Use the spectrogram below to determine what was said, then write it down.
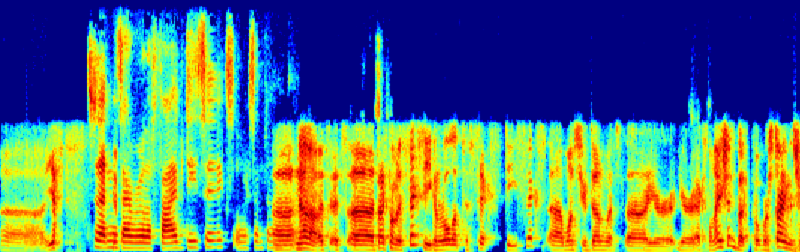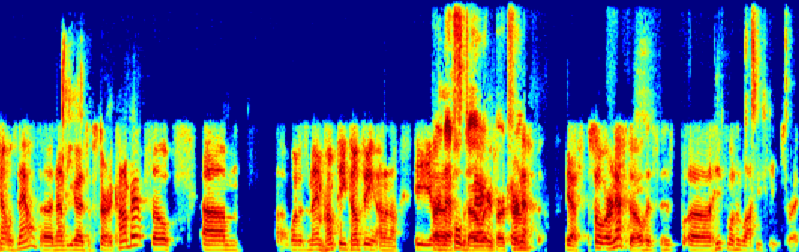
Uh, yes. So that means I roll a five d six or something. Uh, like that? no, no, it's it's uh, dice limit of six, so you can roll up to six d6 uh, once you're done with uh, your your explanation. But but we're starting the challenge now. Uh, now that you guys have started combat, so um, uh, what is his name? Humpty Dumpty? I don't know. He uh, pulled his Ernesto and daggers- Bertram. Ernesto. Yes. So Ernesto, his his uh, he's the one who lost his keys, right?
